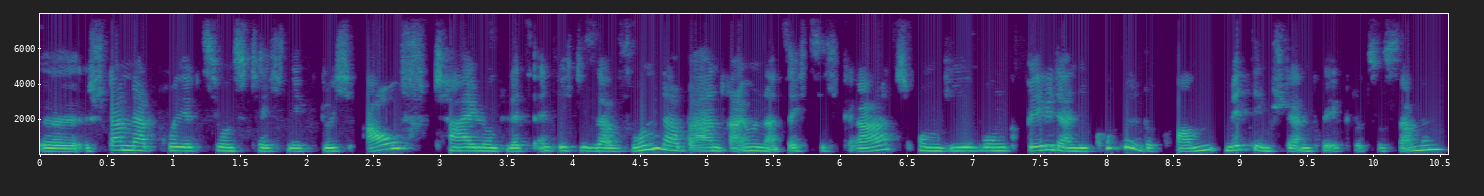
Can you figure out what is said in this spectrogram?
äh, Standardprojektionstechnik, durch Aufteilung letztendlich dieser wunderbaren 360-Grad-Umgebung Bilder an die Kuppel bekommen mit dem Sternprojektor zusammen,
